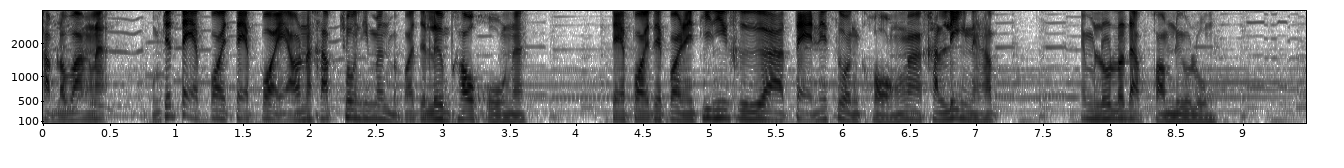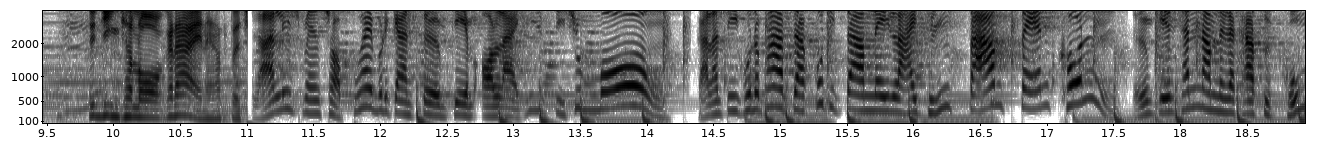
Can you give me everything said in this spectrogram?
ขับระวังละผมจะแตะปล่อยแตะปล่อยเอานะครับ ช่วงที่มันแบบว่าจะเริ่มเข้าโค้งนะ แต่ปล่อยแต่ปล่อยในที่นี้คือแต่ในส่วนของคันลิ่งนะครับ ให้มันลดระดับความเร็วลงที่จริงชะลอก็ได้นะครับแต่ร้าน Richman Shop ผู้ให้บริการเติมเกมออนไลน์ 24 ชั่วโมง การันตีคุณภาพจากผู้ติดตามในไลน์ถึง 300,000 คน เติมเกมชั้นนำในราคาสุดคุ้ม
